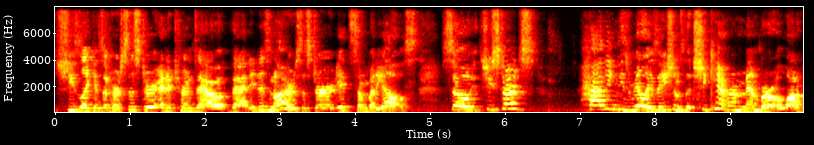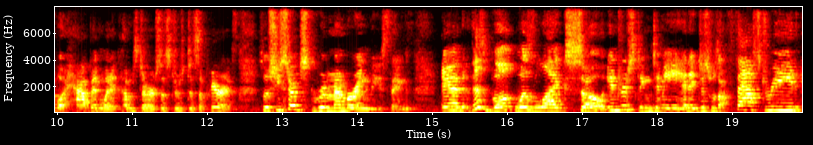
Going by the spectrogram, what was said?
she's like, is it her sister? And it turns out that it is not her sister, it's somebody else. So she starts having these realizations that she can't remember a lot of what happened when it comes to her sister's disappearance. So she starts remembering these things. And this book was like so interesting to me and it just was a fast read.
